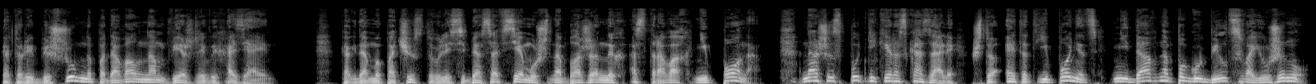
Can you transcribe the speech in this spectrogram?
который бесшумно подавал нам вежливый хозяин. Когда мы почувствовали себя совсем уж на блаженных островах Ниппона, Наши спутники рассказали, что этот японец недавно погубил свою жену.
